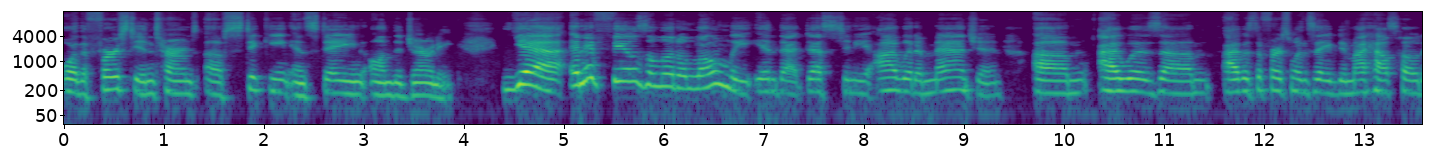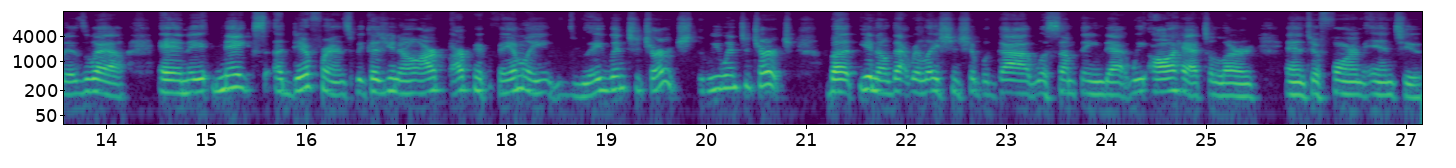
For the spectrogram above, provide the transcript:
or the first in terms of sticking and staying on the journey. Yeah, and it feels a little lonely in that destiny, I would imagine um, I was um, I was the first one saved in my household as well, and it makes a difference because you know our our family they went to church, we went to church, but you know that relationship with God was something that we all had to learn and to form into,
